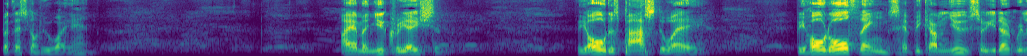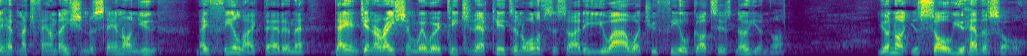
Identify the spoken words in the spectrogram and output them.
but that's not who I am. I am a new creation. The old has passed away. Behold, all things have become new. So you don't really have much foundation to stand on. You may feel like that in a day and generation where we're teaching our kids and all of society, you are what you feel. God says, no, you're not. You're not your soul, you have a soul.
